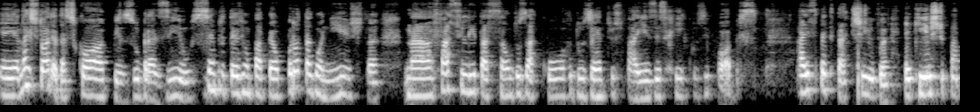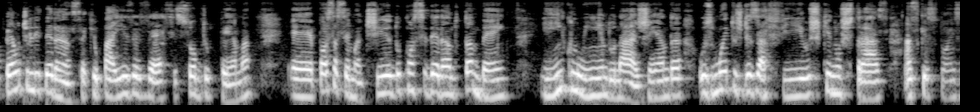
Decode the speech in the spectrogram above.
É, na história das COPs, o Brasil sempre teve um papel protagonista na facilitação dos acordos entre os países ricos e pobres. A expectativa é que este papel de liderança que o país exerce sobre o tema é, possa ser mantido, considerando também e incluindo na agenda os muitos desafios que nos traz as questões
